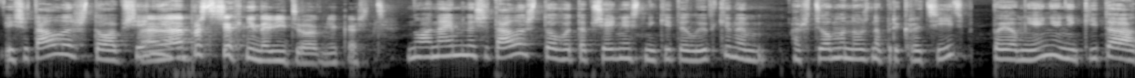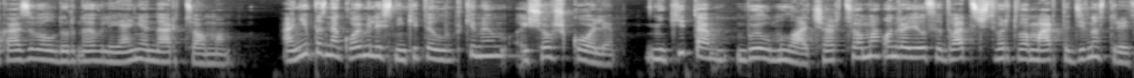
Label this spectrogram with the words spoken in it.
и считала, что общение... Она просто всех ненавидела, мне кажется. Ну, она именно считала, что вот общение с Никитой Лыткиным Артема нужно прекратить. По ее мнению, Никита оказывал дурное влияние на Артема. Они познакомились с Никитой Лыткиным еще в школе. Никита был младше Артема. Он родился 24 марта 93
